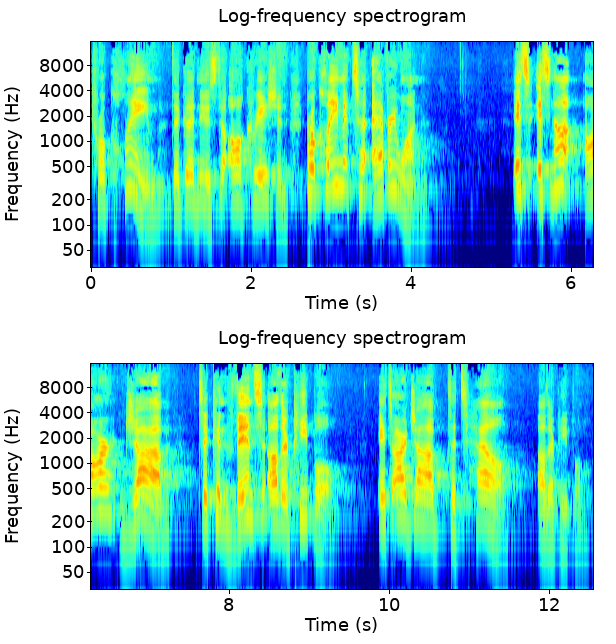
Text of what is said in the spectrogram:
proclaim the good news to all creation. Proclaim it to everyone. It's, it's not our job to convince other people. It's our job to tell other people.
